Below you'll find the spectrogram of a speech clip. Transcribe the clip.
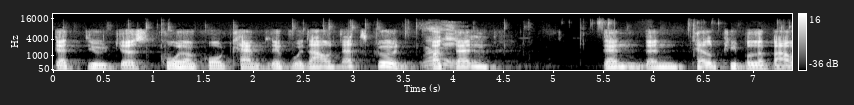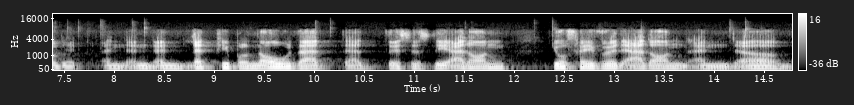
that you just quote unquote can't live without, that's good. But then then then tell people about it and, and, and let people know that that this is the add-on, your favorite add-on, and um,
